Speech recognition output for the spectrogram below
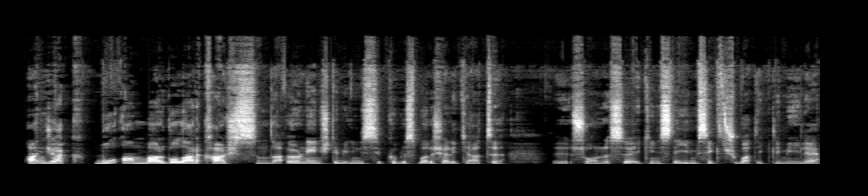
ancak bu ambargolar karşısında örneğin işte birincisi Kıbrıs Barış Harekatı e, sonrası, ikincisi de 28 Şubat iklimiyle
